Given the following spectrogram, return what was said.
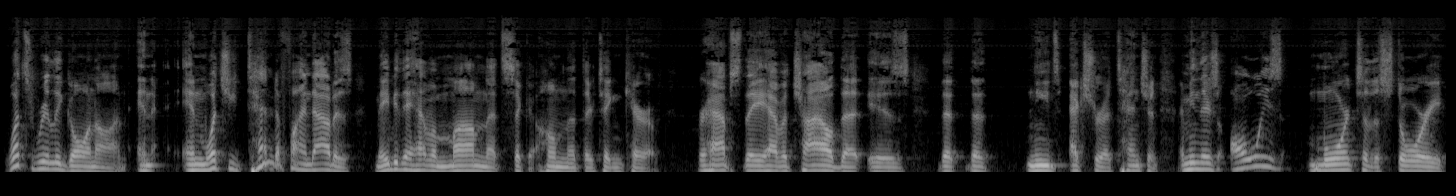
What's really going on?" And and what you tend to find out is maybe they have a mom that's sick at home that they're taking care of. Perhaps they have a child that is that that needs extra attention. I mean, there's always more to the story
